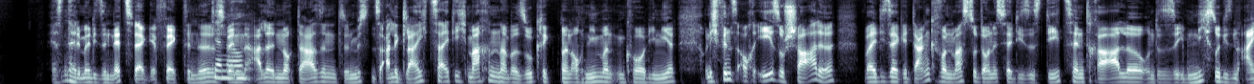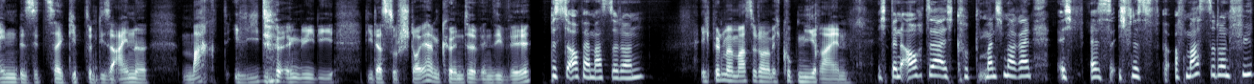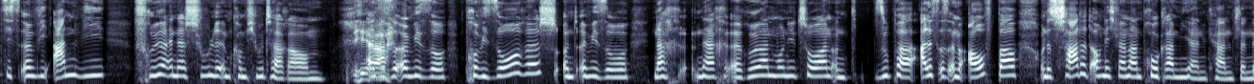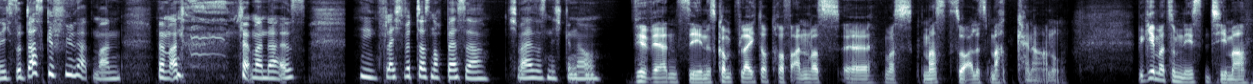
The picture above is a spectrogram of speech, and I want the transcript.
Es sind halt immer diese Netzwerkeffekte, ne? Dass genau. wenn alle noch da sind, dann müssten es alle gleichzeitig machen, aber so kriegt man auch niemanden koordiniert. Und ich finde es auch eh so schade, weil dieser Gedanke von Mastodon ist ja dieses Dezentrale und dass es eben nicht so diesen einen Besitzer gibt und diese eine Machtelite irgendwie, die, die das so steuern könnte, wenn sie will. Bist du auch bei Mastodon? Ich bin bei Mastodon, aber ich gucke nie rein. Ich bin auch da, ich gucke manchmal rein. Ich, ich finde, auf Mastodon fühlt sich irgendwie an wie früher in der Schule im Computerraum. Ja. Also so irgendwie so provisorisch und irgendwie so nach, nach Röhrenmonitoren und super, alles ist im Aufbau und es schadet auch nicht, wenn man programmieren kann, finde ich. So das Gefühl hat man, wenn man, wenn man da ist. Hm, vielleicht wird das noch besser. Ich weiß es nicht genau. Wir werden es sehen. Es kommt vielleicht auch darauf an, was, äh, was Mast so alles macht. Keine Ahnung. Wir gehen mal zum nächsten Thema.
